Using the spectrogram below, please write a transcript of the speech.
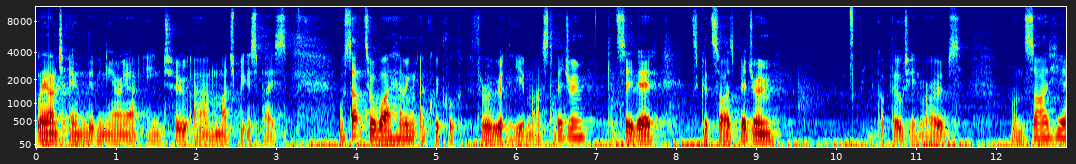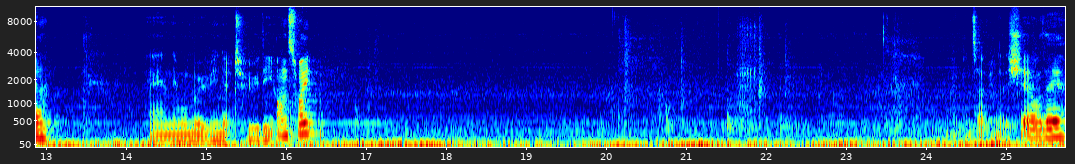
lounge and living area into a much bigger space. We'll start to by having a quick look through the master bedroom. You can see there it's a good sized bedroom. You've got built-in robes on the side here. And then we'll move in to the ensuite opens up into the shower there.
